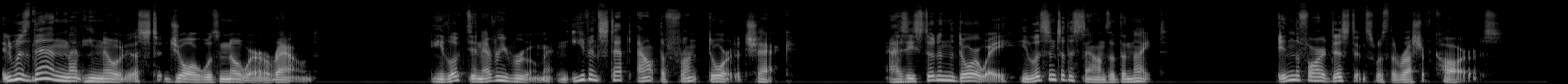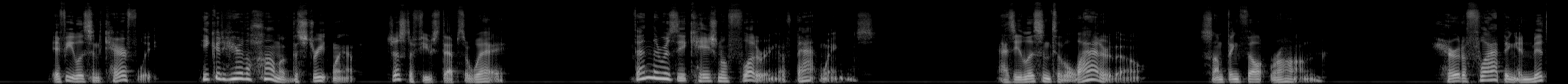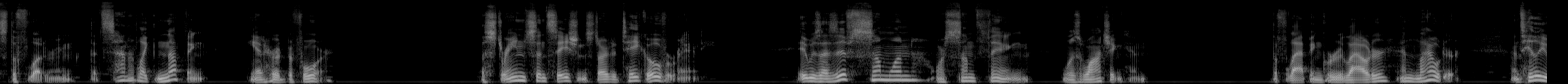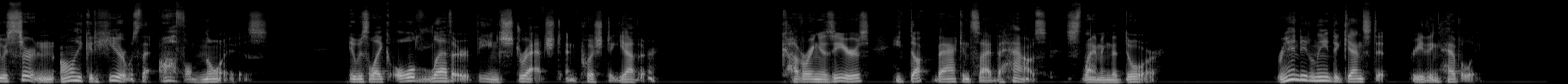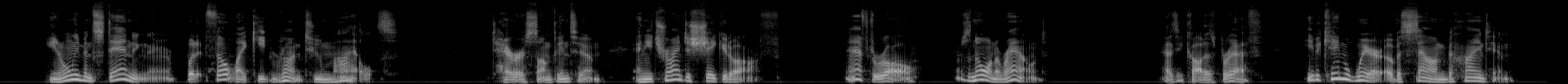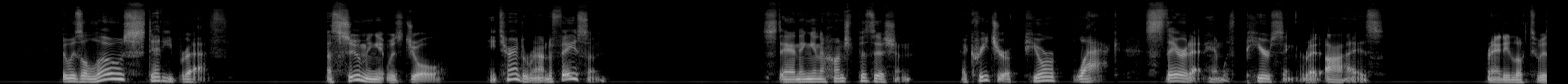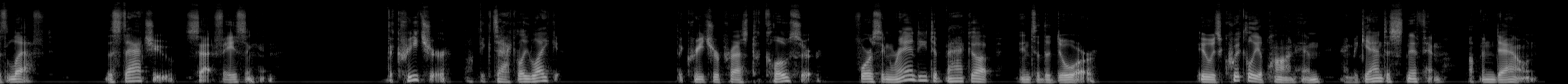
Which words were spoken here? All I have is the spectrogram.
It was then that he noticed Joel was nowhere around. He looked in every room and even stepped out the front door to check. As he stood in the doorway, he listened to the sounds of the night. In the far distance was the rush of cars. If he listened carefully, he could hear the hum of the street lamp just a few steps away. Then there was the occasional fluttering of bat wings. As he listened to the latter, though, something felt wrong. He heard a flapping amidst the fluttering that sounded like nothing he had heard before. A strange sensation started to take over Randy. It was as if someone or something was watching him. The flapping grew louder and louder until he was certain all he could hear was that awful noise. It was like old leather being stretched and pushed together. Covering his ears, he ducked back inside the house, slamming the door. Randy leaned against it, breathing heavily. He'd only been standing there, but it felt like he'd run two miles. Terror sunk into him, and he tried to shake it off. After all, there was no one around. As he caught his breath, he became aware of a sound behind him. It was a low, steady breath. Assuming it was Joel, he turned around to face him. Standing in a hunched position, a creature of pure black stared at him with piercing red eyes. Randy looked to his left. The statue sat facing him. The creature looked exactly like it. The creature pressed closer, forcing Randy to back up into the door. It was quickly upon him and began to sniff him up and down.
